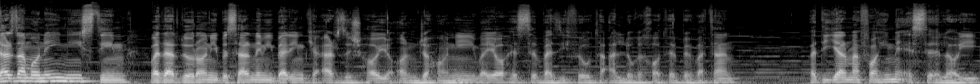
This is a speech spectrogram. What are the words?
در زمانه ای نیستیم و در دورانی به سر نمی‌بریم که ارزش های آن جهانی و یا حس وظیفه و تعلق خاطر به وطن و دیگر مفاهیم استعلایی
